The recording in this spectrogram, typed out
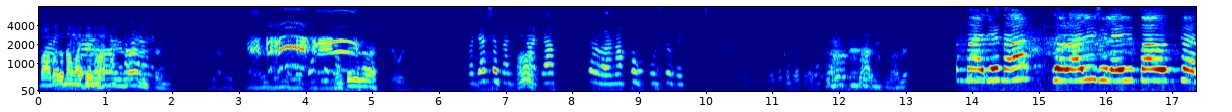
बाबाचं नाव माहिती आहे ना सर्वांना खूप खूप शुभेच्छा माझे नाव सोनाली शिलाई पावसकर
